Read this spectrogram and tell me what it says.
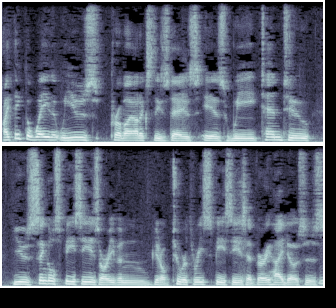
I think the way that we use probiotics these days is we tend to use single species or even you know two or three species at very high doses,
